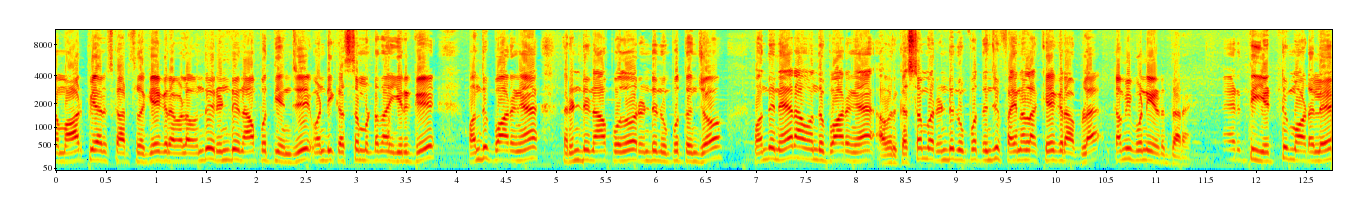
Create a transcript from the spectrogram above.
நம்ம ஆர்பிஆர் கார்ஸில் கேட்குற விலை வந்து ரெண்டு நாற்பத்தி அஞ்சு. வண்டி கஸ்டமர்கிட்ட தான் இருக்குது வந்து பாருங்கள் ரெண்டு நாற்பதோ ரெண்டு முப்பத்தஞ்சோ. வந்து நேராக வந்து பாருங்கள் அவர் கஸ்டமர் ரெண்டு முப்பத்தஞ்சு ஃபைனலாக கேட்குறாப்புல கம்மி பண்ணி எடுத்துறேன் ரெண்டாயிரத்தி எட்டு மாடலு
